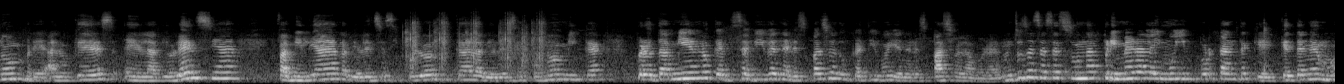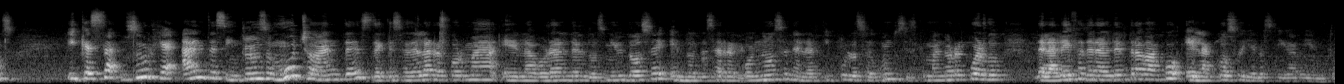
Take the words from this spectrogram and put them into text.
nombre a lo que es eh, la violencia familiar, la violencia psicológica, la violencia económica, pero también lo que se vive en el espacio educativo y en el espacio laboral. Entonces, esa es una primera ley muy importante que, que tenemos y que surge antes, incluso mucho antes de que se dé la reforma eh, laboral del 2012, en donde se reconoce en el artículo segundo, si es que mal no recuerdo, de la Ley Federal del Trabajo, el acoso y el hostigamiento,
